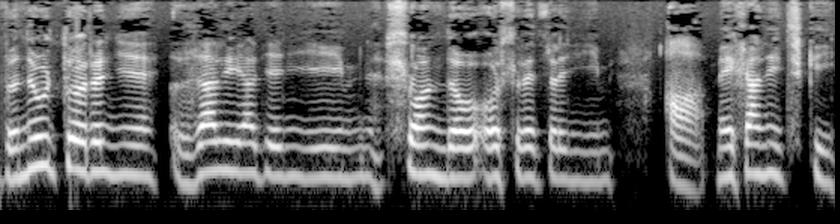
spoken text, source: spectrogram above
vnútorne zariadením, sondou, osvetlením a mechanicky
